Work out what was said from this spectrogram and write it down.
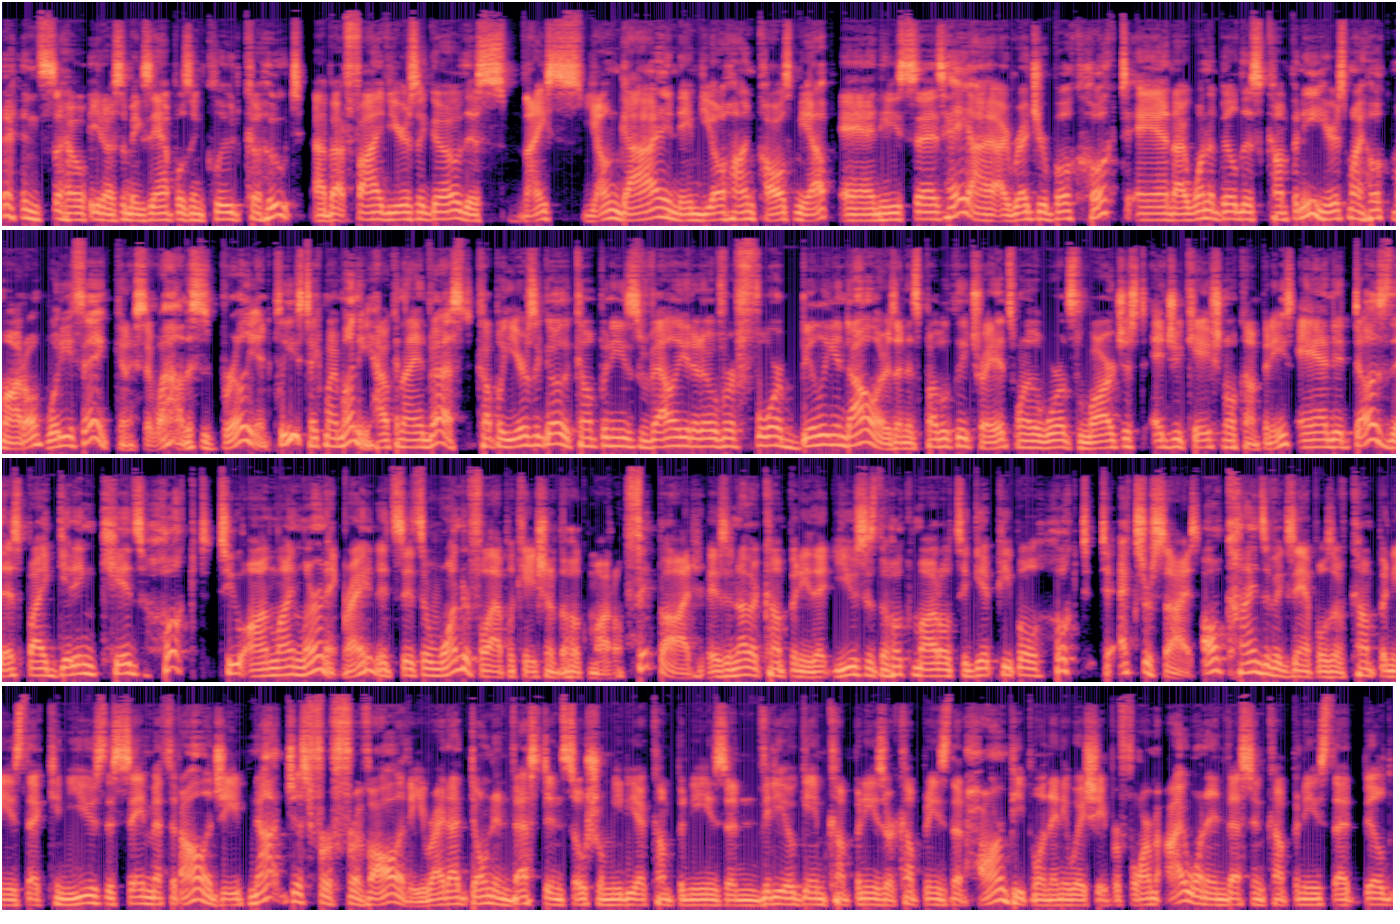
and so, you know, some examples include Kahoot. About five years ago, this nice young guy named Johan calls me up and he says, Hey, I, I read your book Hooked and I want to build this company. Here's my hook model. What do you think? And I said, Wow, this is brilliant. Please take my money. How can I invest? A couple years ago, the company's valued at over $4 billion and it's publicly traded. It's one of the world's largest educational companies. And it does this by getting kids hooked to online learning, right? It's, it's a wonderful application of the hook model. Fitbod is another company that uses the hook model to get people hooked to exercise. All kinds of examples of companies that can use the same methodology, not just for frivolity, right? I don't invest in social media companies and video game companies or companies that harm people in any way, shape, or form. I want to invest in companies that build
